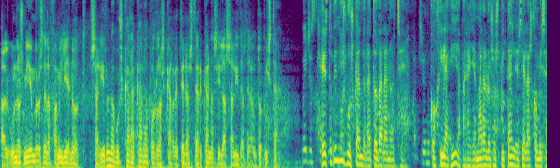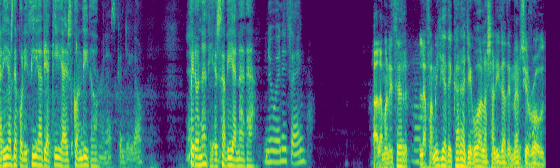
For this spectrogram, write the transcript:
Algunos miembros de la familia Not salieron a buscar a Cara por las carreteras cercanas y las salidas de la autopista. Estuvimos buscándola toda la noche. Cogí la guía para llamar a los hospitales y a las comisarías de policía de aquí a Escondido. Pero nadie sabía nada. Al amanecer, la familia de Cara llegó a la salida de Mercy Road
